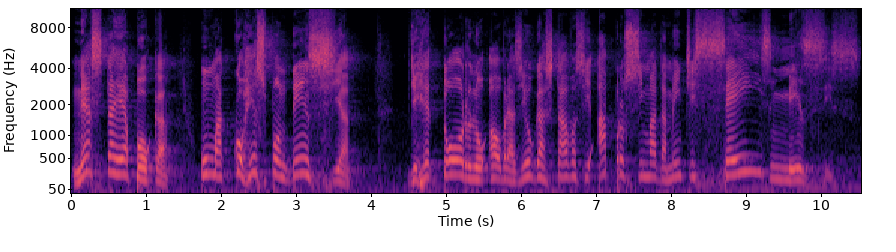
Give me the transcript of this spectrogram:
nesta época, uma correspondência de retorno ao Brasil gastava-se aproximadamente seis meses.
